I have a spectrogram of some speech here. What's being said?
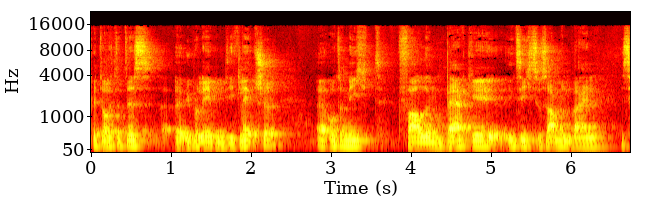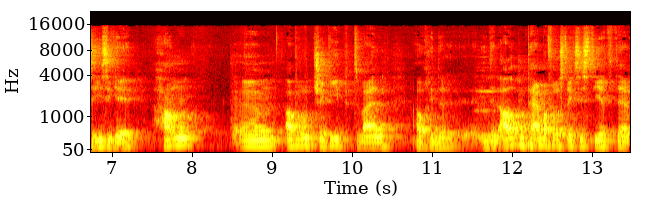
bedeutet es, äh, überleben die Gletscher äh, oder nicht, fallen Berge in sich zusammen, weil es riesige Hangabrutsche ähm, gibt, weil auch in, der, in den Alpen Permafrost existiert, der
